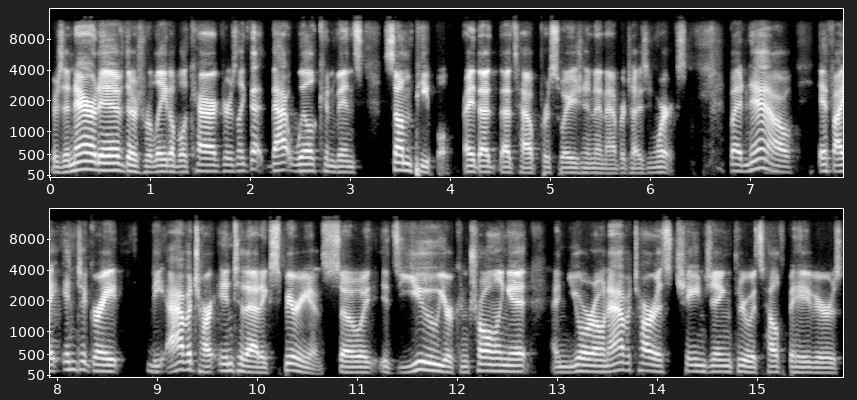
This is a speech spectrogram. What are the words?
there's a narrative there's relatable characters like that that will convince some people right? That that's how persuasion and advertising works. But now if i integrate the avatar into that experience. So it's you, you're controlling it, and your own avatar is changing through its health behaviors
